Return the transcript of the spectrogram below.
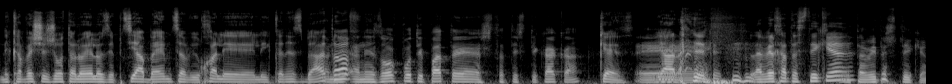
נקווה שז'וטה לא יהיה לו איזה פציעה באמצע ויוכל אה, להיכנס באטרף. אני- אזרוק פה טיפת אה, סטטיסטיקקה. כן, אה, יאללה. להביא לך את הסטיקר? תביא את הסטיקר.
